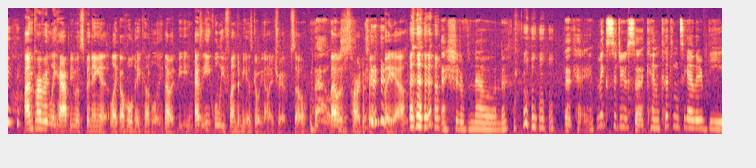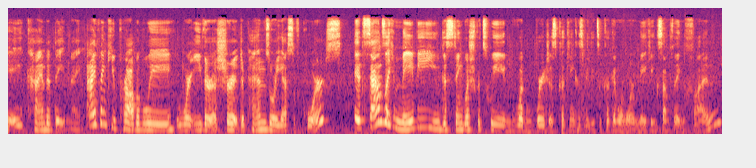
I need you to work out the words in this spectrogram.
I'm perfectly happy with spending it like a whole day cuddling. That would be as equally fun to me as going on a trip. So Valid. that was just hard to pick. but yeah. I should have known. okay. Mx Sedusa. Can cooking together be a kind of date night? I think you probably were either a sure it depends depends or yes, of course. It sounds like maybe you distinguish between when we're just cooking because we need to cook and when we're making something fun.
